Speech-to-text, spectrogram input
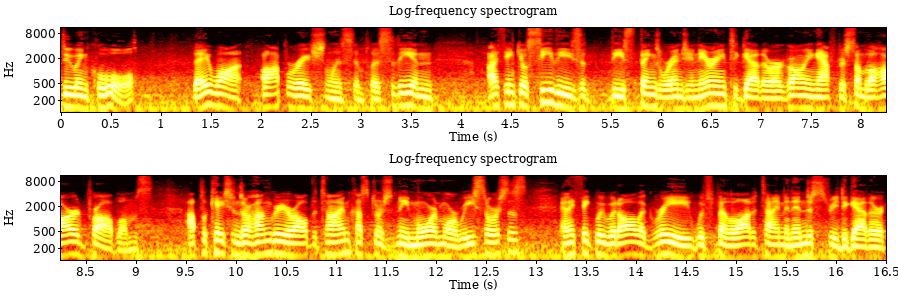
doing cool. They want operational simplicity, and I think you'll see these, these things we're engineering together are going after some of the hard problems. Applications are hungrier all the time, customers need more and more resources, and I think we would all agree, we've spent a lot of time in industry together,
